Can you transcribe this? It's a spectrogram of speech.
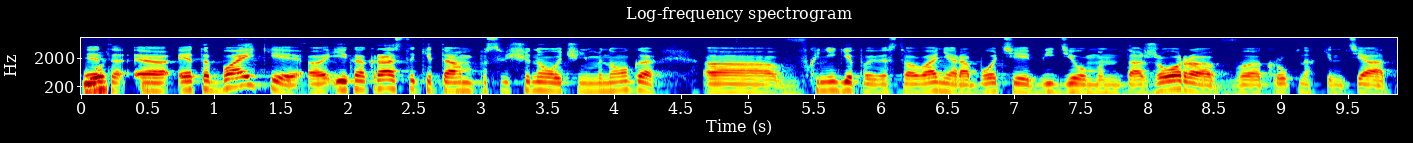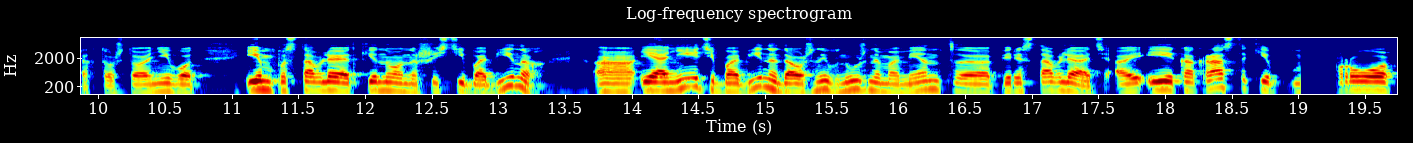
это, это байки, э, и как раз-таки там посвящено очень много а, в книге повествования работе видеомонтажера в крупных кинотеатрах. То, что они вот, им поставляют кино на шести бобинах, а, и они эти бобины должны в нужный момент э, переставлять. А, И как раз-таки про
